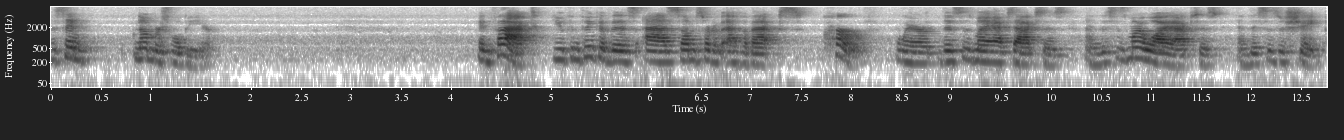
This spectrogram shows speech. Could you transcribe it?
the same numbers will be here. In fact, you can think of this as some sort of f of x curve, where this is my x-axis, and this is my y-axis, and this is a shape.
